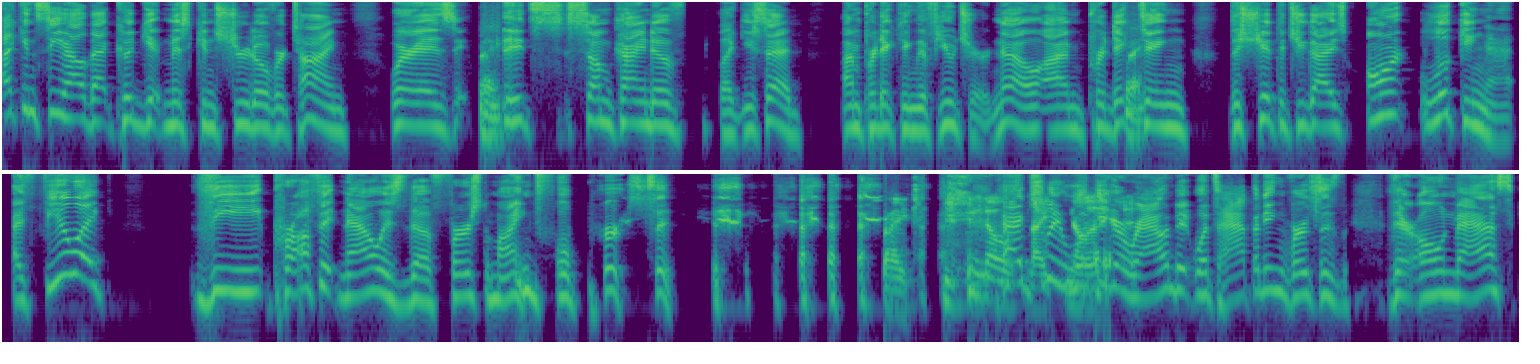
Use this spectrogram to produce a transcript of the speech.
I can see how that could get misconstrued over time. Whereas Right. it's some kind of, like you said, I'm predicting the future. No, I'm predicting the shit that you guys aren't looking at. I feel like the prophet now is the first mindful person Right? no, actually like, no, looking around at what's happening versus their own mask.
